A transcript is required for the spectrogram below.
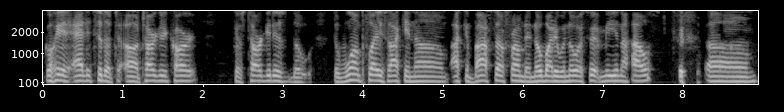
go ahead and add it to the uh, Target cart because Target is the the one place I can um I can buy stuff from that nobody would know except me in the house. um,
